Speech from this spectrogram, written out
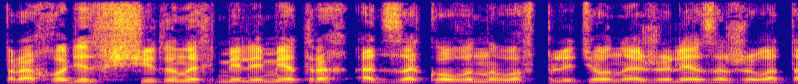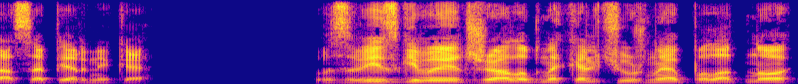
проходит в считанных миллиметрах от закованного в плетеное железо живота соперника. Взвизгивает жалобно кольчужное полотно,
